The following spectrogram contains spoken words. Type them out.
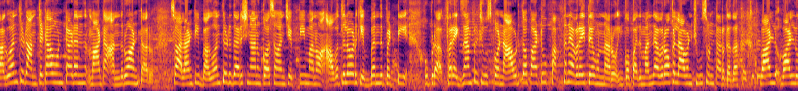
భగవంతుడు అంతటా ఉంటాడని మాట అందరూ అంటారు. సో అలాంటి భగవంతుడి దర్శనానికి కోసం అని చెప్పి మనం అవతలోడికి ఇబ్బంది పెట్టి ఇప్పుడు ఫర్ ఎగ్జాంపుల్ చూసుకోండి ఆవిడతో పాటు పక్కన ఎవరైతే ఉన్నారో ఇంకో పది మంది ఎవరో ఒకళ్ళు ఆవిడని చూసి ఉంటారు కదా వాళ్ళు వాళ్ళు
